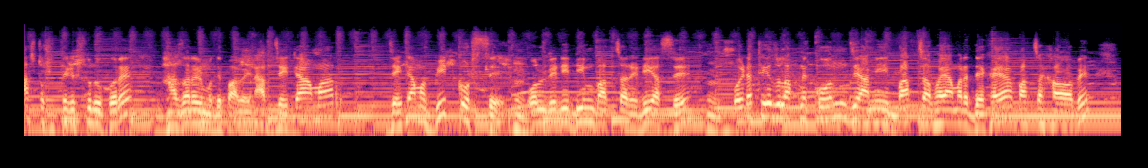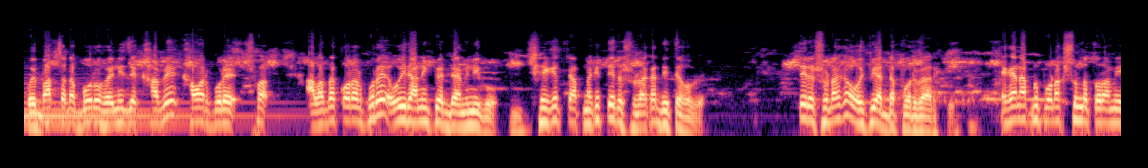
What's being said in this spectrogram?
আটশোশো থেকে শুরু করে হাজারের মধ্যে পাবেন। আর যেটা আমার যেটা আমার বিট করছে অলরেডি ডিম বাচ্চা রেডি আছে। ওইটা থেকে যদি আপনি কোন যে আমি বাচ্চা ভাই আমার দেখায়া বাচ্চা খাওয়াবে ওই বাচ্চাটা বড় হয়ে নিজে খাবে খাওয়ার পরে আলাদা করার পরে ওই রানিং পেয়ারটা আমি নিব। সেক্ষেত্রে আপনাকে তেরোশো টাকা দিতে হবে। তেরোশো টাকা ওই পেয়ারটা পড়বে আর কি। এখানে আপনার প্রোডাকশনটা তোর আমি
